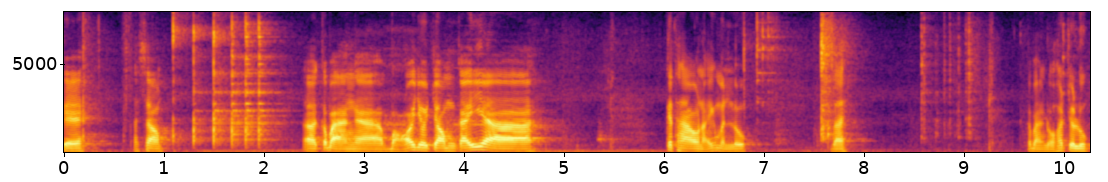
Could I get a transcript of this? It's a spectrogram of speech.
Ok đã xong. À, các bạn à, bỏ vô trong cái à, cái thao nãy của mình luôn. Đây. Các bạn đổ hết cho luôn.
